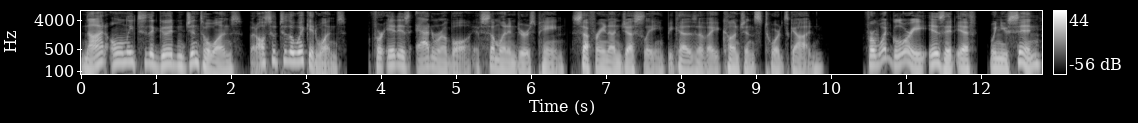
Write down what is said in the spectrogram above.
not only to the good and gentle ones, but also to the wicked ones. For it is admirable if someone endures pain, suffering unjustly because of a conscience towards God. For what glory is it if, when you sin,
